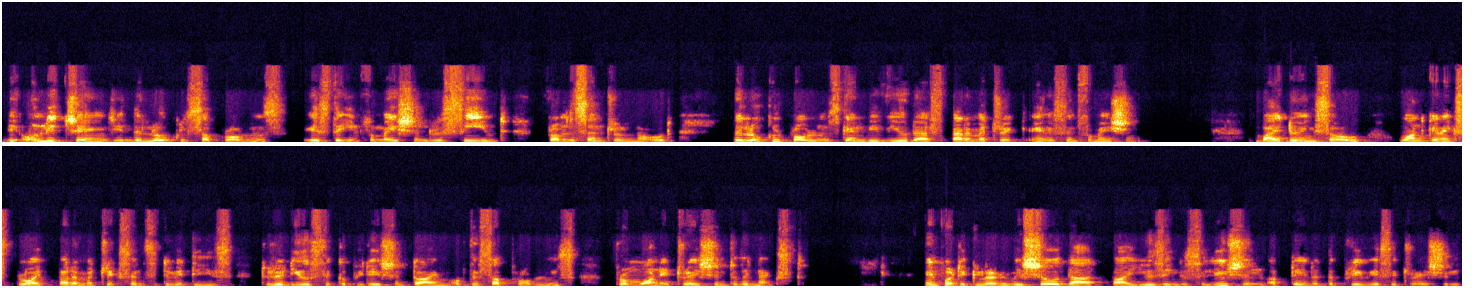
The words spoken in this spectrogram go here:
the only change in the local subproblems is the information received from the central node, the local problems can be viewed as parametric in this information. By doing so, one can exploit parametric sensitivities to reduce the computation time of the subproblems from one iteration to the next. In particular, we show that by using the solution obtained at the previous iteration,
